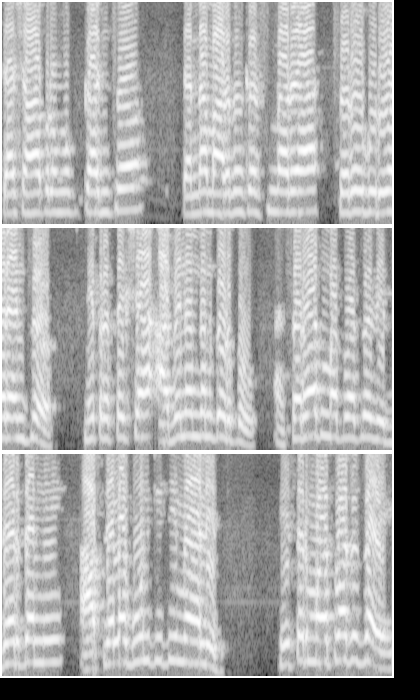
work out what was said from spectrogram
त्या शाळा प्रमुखांचं त्यांना मार्गदर्शन करणाऱ्या सर्व गुरुवारांचं मी प्रत्यक्ष अभिनंदन करतो. आणि सर्वात महत्वाचं विद्यार्थ्यांनी आपल्याला गुण किती मिळालेत हे तर महत्वाचंच आहे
